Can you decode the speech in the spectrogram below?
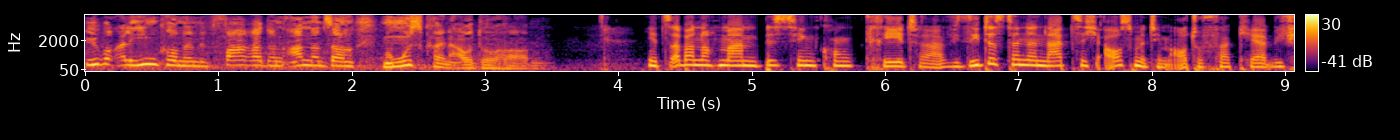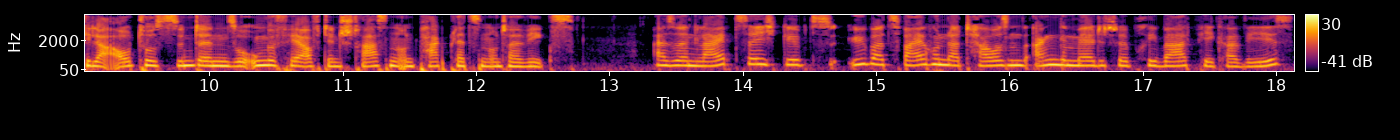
überall hinkommen mit Fahrrad und anderen Sachen. Man muss kein Auto haben. Jetzt aber noch mal ein bisschen konkreter. Wie sieht es denn in Leipzig aus mit dem Autoverkehr? Wie viele Autos sind denn so ungefähr auf den Straßen und Parkplätzen unterwegs? Also in Leipzig gibt's über 200.000 angemeldete Privat-PKWs.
